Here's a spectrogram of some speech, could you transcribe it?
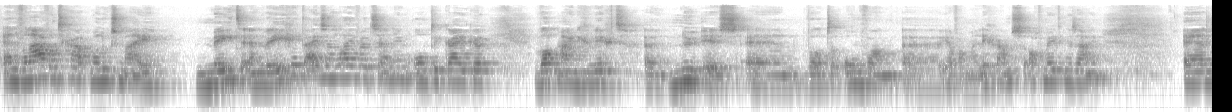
En vanavond gaat Marloes mij meten en wegen tijdens een live uitzending om te kijken wat mijn gewicht uh, nu is en wat de omvang uh, ja, van mijn lichaamsafmetingen zijn. En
